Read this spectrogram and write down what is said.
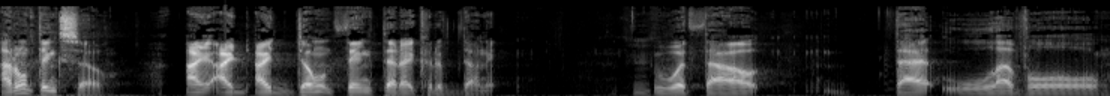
I don't think so. I, I I don't think that I could have done it hmm. without that level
